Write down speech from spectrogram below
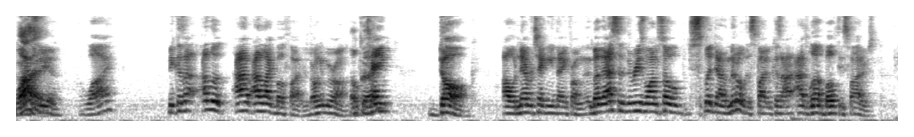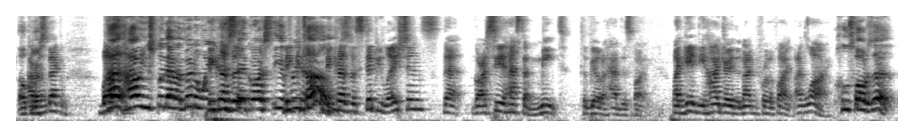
Why? Why? Because I, I look, I, I like both fighters. Don't get me wrong. Okay. Tank, dog. I would never take anything from them. But that's the reason why I'm so split down the middle of this fight because I, I love both these fighters. Okay. I respect how, But how are you split down the middle when you Because just the- said Garcia three times? because the stipulations that Garcia has to meet to be able to have this fight, like getting dehydrated the night before the fight, like why? whose fault is that?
